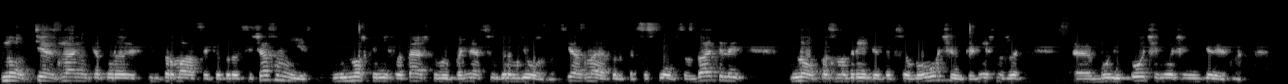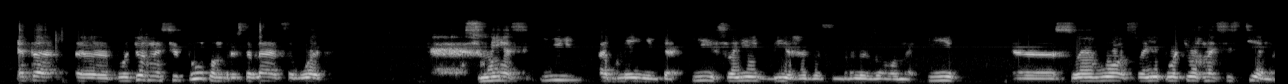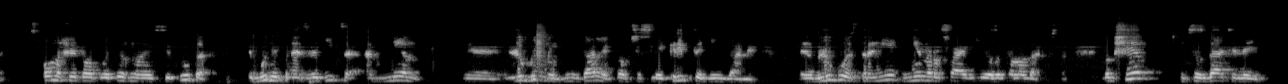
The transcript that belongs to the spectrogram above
ну, тех знаний, которые, информации, которые сейчас у меня есть, немножко не хватает, чтобы понять всю грандиозность. Я знаю только со слов создателей, но посмотреть это все воочию, конечно же, э, будет очень-очень интересно. Это э, платежный институт, он представляет собой смесь и обменника, и своей биржи децентрализованной, и э, своего, своей платежной системы. С помощью этого платежного института будет производиться обмен любыми деньгами, в том числе и криптоденьгами, э, в любой стране, не нарушая ее законодательство. Вообще, у создателей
